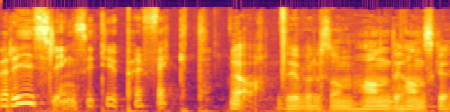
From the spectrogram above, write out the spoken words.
Riesling sitter ju perfekt. ja, det är väl som hand i handske.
